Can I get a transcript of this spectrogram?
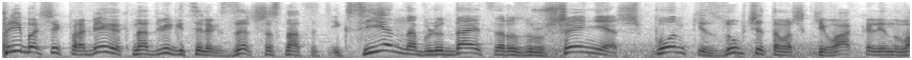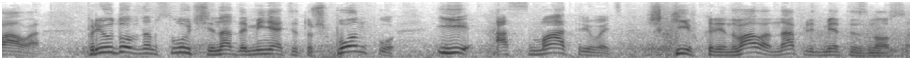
При больших пробегах на двигателях Z16XE наблюдается разрушение шпонки зубчатого шкива коленвала. При удобном случае надо менять эту шпонку и осматривать шкив коленвала на предмет износа.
